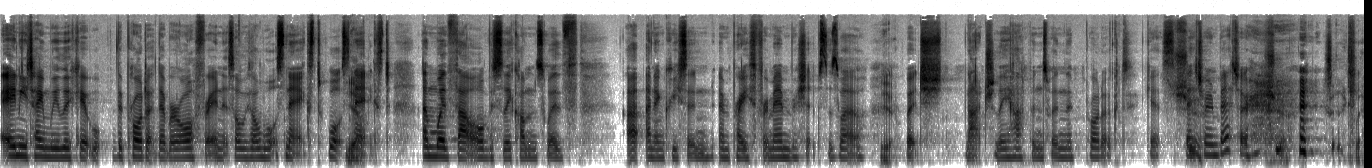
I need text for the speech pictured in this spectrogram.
anytime we look at the product that we're offering, it's always on what's next, what's Yeah. next, and with that obviously comes with a, an increase in, in price for memberships as well, Yeah. which naturally happens when the product gets Sure. better and better. Sure, exactly.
